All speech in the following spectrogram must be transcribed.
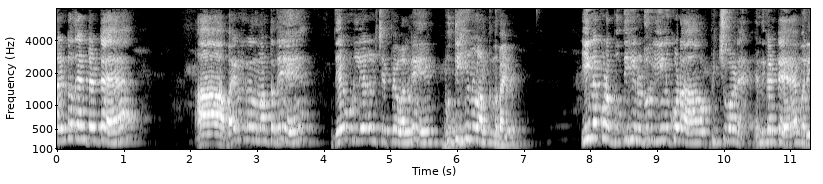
రెండోది ఏంటంటే ఆ బైబిల్ గ్రంథం అంటది దేవుడు లేరని చెప్పే వాళ్ళని బుద్ధిహీనులు అంటుంది బైబిల్. ఈయన కూడా బుద్ధిహీనుడు ఈయన కూడా పిచ్చివాడే. ఎందుకంటే మరి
